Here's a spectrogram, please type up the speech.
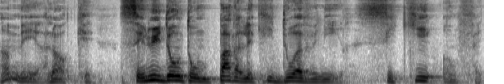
Hein, mais alors que c'est lui dont on parle qui doit venir. C'est qui en fait?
